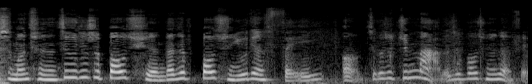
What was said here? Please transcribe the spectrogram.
什么裙子？这个就是包裙，但是包裙有点肥，嗯，这个是均码的，这包裙有点肥。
